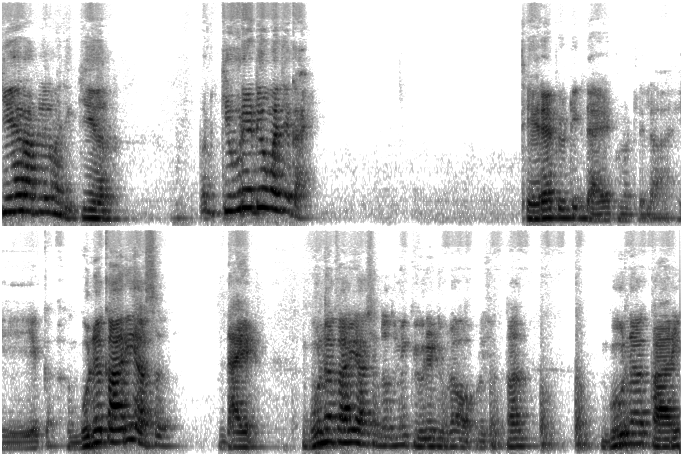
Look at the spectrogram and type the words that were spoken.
केअर आपल्याला माहिती केअर पण क्युरेटिव्ह म्हणजे काय? थेरॅप्युटिक डाएट म्हटलेलं आहे. एक गुणकारी असं डाएट गुणकारी हा शब्द तुम्ही क्युरेटिव्हला वापरू शकतात. गुणकारी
